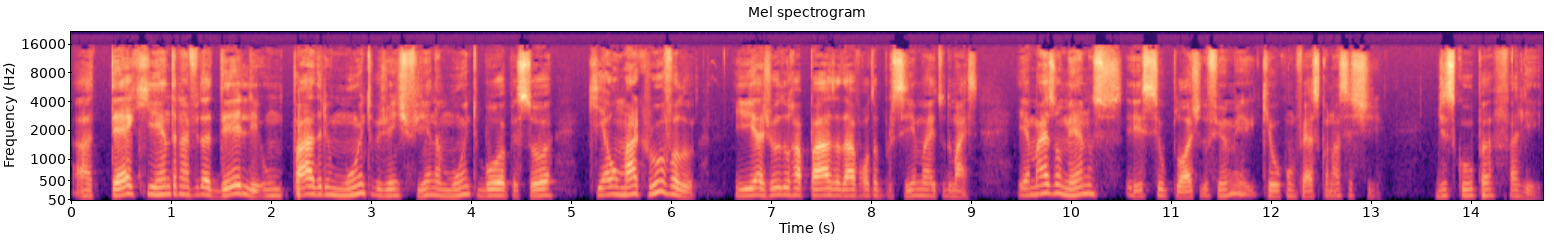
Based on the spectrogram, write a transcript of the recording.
Até que entra na vida dele um padre muito gente fina, muito boa pessoa, que é o Mark Ruffalo, e ajuda o rapaz a dar a volta por cima e tudo mais. E é mais ou menos esse o plot do filme que eu confesso que eu não assisti. Desculpa, falhei.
